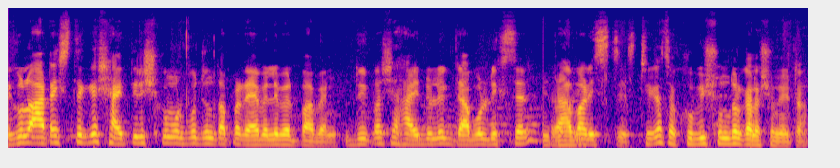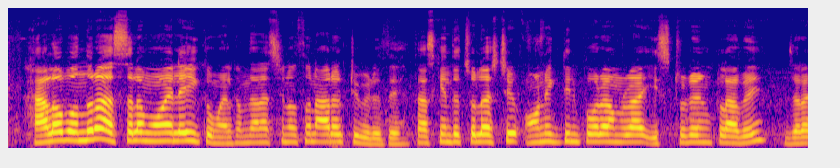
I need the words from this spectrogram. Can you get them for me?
এগুলো আঠাইশ থেকে সাঁত্রিশ কোমর পর্যন্ত আপনারা অ্যাভেলেবেল পাবেন। দুই পাশে হাইড্রোলিক ডাবল ডিস্কের রাবার স্টেজ ঠিক আছে? খুবই সুন্দর কালেকশন এটা। হ্যালো বন্ধুরা আসসালামু আলাইকুম। ওয়েলকাম জানাচ্ছি নতুন আরও একটি ভিডিওতে তো। আজকে কিন্তু চলে আসছি অনেকদিন পর আমরা স্টুডেন্ট ক্লাবে যারা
